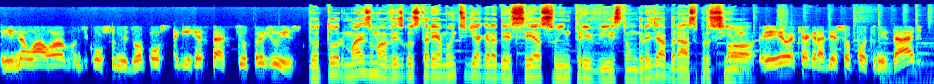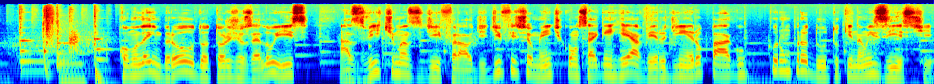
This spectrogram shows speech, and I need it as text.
e não há órgão de consumidor consegue ressarcir o prejuízo. Doutor, mais uma vez gostaria muito de agradecer a sua entrevista. Um grande abraço para o senhor. Oh, eu é que agradeço a oportunidade. Como lembrou o Dr. José Luiz, as vítimas de fraude dificilmente conseguem reaver o dinheiro pago por um produto que não existe.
